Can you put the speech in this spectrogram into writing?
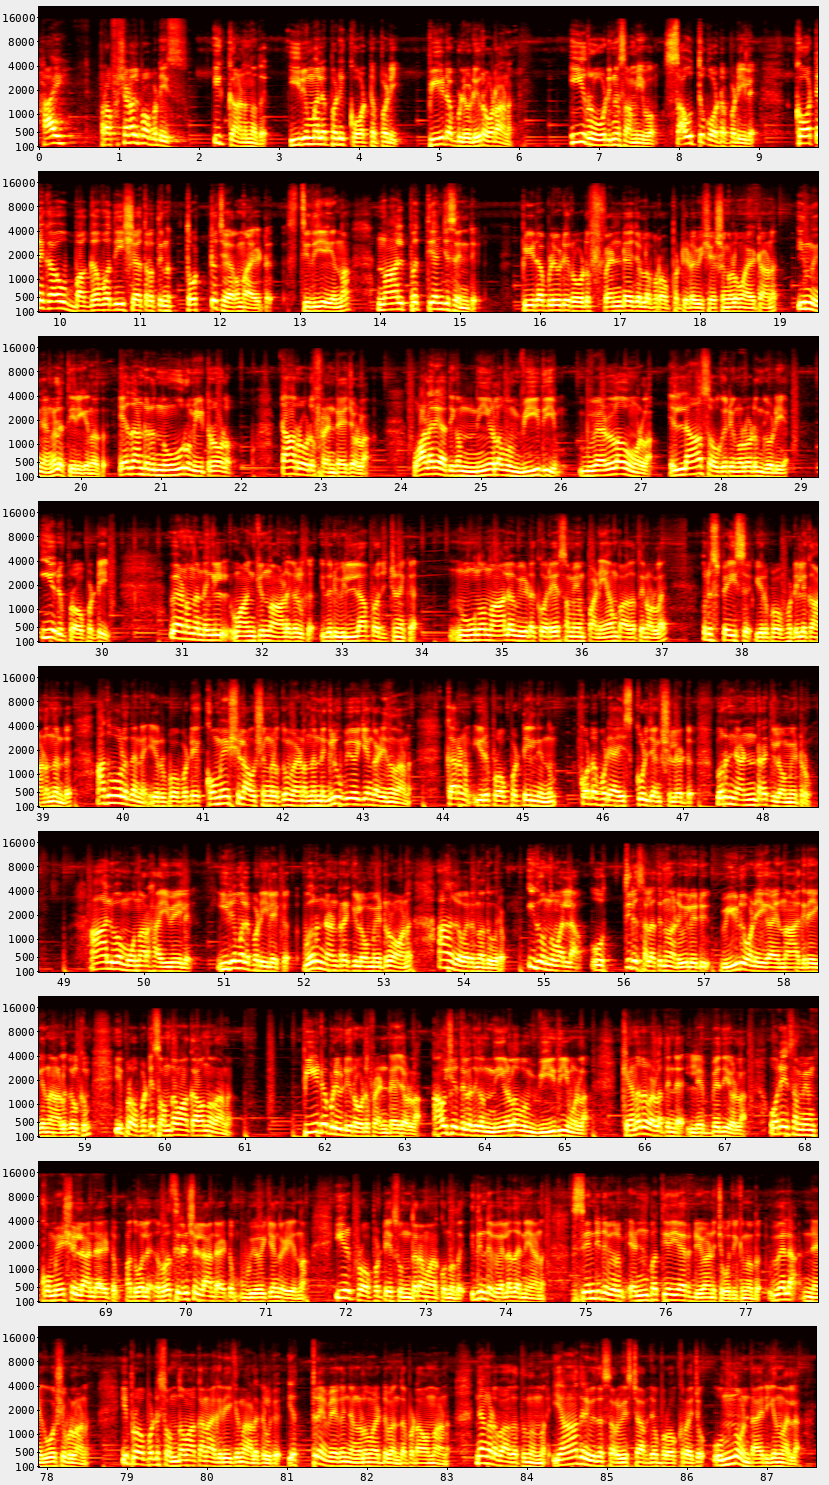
Hi professional properties ഈ കാണുന്നത് Irumalappady Kottappady P W D റോഡാണ്. ഈ റോഡിന് സമീപം സൗത്ത് കോട്ടപ്പടിയിൽ കോട്ടേക്കാവ് ഭഗവതി ക്ഷേത്രത്തിന് തൊട്ട് ചേർന്നായിട്ട് സ്ഥിതി ചെയ്യുന്ന നാൽപ്പത്തിയഞ്ച് cent P W D road frontage ഉള്ള പ്രോപ്പർട്ടിയുടെ വിശേഷങ്ങളുമായിട്ടാണ് ഇന്ന് ഞങ്ങൾ എത്തിയിരിക്കുന്നത്. ഏതാണ്ട് ഒരു നൂറ് മീറ്ററോളം ടാർ റോഡ് ഫ്രണ്ടേജുള്ള വളരെയധികം നീളവും വീതിയും വെള്ളവുമുള്ള എല്ലാ സൗകര്യങ്ങളോടും കൂടിയ ഈ ഒരു പ്രോപ്പർട്ടി വേണമെന്നുണ്ടെങ്കിൽ വാങ്ങിക്കുന്ന ആളുകൾക്ക് ഇതൊരു വില്ല പ്രൊജക്റ്റിനൊക്കെ മൂന്നോ നാലോ വീടൊക്കെ ഒരേ സമയം പണിയാൻ പാകത്തിനുള്ള ഒരു സ്പേസ് ഈ ഒരു പ്രോപ്പർട്ടിയിൽ കാണുന്നുണ്ട്. അതുപോലെ തന്നെ ഈ ഒരു പ്രോപ്പർട്ടിയെ കൊമേഴ്ഷ്യൽ ആവശ്യങ്ങൾക്കും വേണമെന്നുണ്ടെങ്കിൽ ഉപയോഗിക്കാൻ കഴിയുന്നതാണ്. കാരണം ഈ ഒരു പ്രോപ്പർട്ടിയിൽ നിന്നും കോട്ടപ്പടി ഹൈസ്കൂൾ ജംഗ്ഷനിലോട്ട് വെറും രണ്ടര കിലോമീറ്ററും ആലുവ മൂന്നാർ ഹൈവേയിൽ ഇരുമലപ്പടിയിലേക്ക് വെറും രണ്ടര കിലോമീറ്ററുമാണ് ആകെ വരുന്ന ദൂരം. ഇതൊന്നുമല്ല ഒത്തിരി സ്ഥലത്തിന് നടുവിലൊരു വീട് പണിയുക എന്ന് ആഗ്രഹിക്കുന്ന ആളുകൾക്കും ഈ പ്രോപ്പർട്ടി സ്വന്തമാക്കാവുന്നതാണ്. പി ഡബ്ല്യു ഡി റോഡ് ഫ്രണ്ടേജുള്ള ആവശ്യത്തിലധികം നീളവും വീതിയുമുള്ള കിണർ വെള്ളത്തിന്റെ ലഭ്യതയുള്ള ഒരേ സമയം കൊമേഴ്ഷ്യൽ ലാൻഡായിട്ടും അതുപോലെ റെസിഡൻഷ്യൽ ലാൻഡായിട്ടും ഉപയോഗിക്കാൻ കഴിയുന്ന ഈ ഒരു പ്രോപ്പർട്ടിയെ സുന്ദരമാക്കുന്നത് ഇതിന്റെ വില തന്നെയാണ്. സെന്റിന് വെറും എൺപത്തി അയ്യായിരം രൂപയാണ് ചോദിക്കുന്നത്. വില നെഗോഷ്യബിളാണ് ഈ പ്രോപ്പർട്ടി സ്വന്തമാക്കാൻ ആഗ്രഹിക്കുന്ന ആളുകൾക്ക് എത്രയും വേഗം ഞങ്ങളുമായിട്ട് ബന്ധപ്പെടാവുന്നതാണ്. ഞങ്ങളുടെ ഭാഗത്തു നിന്ന് യാതൊരുവിധ സർവീസ് ചാർജോ ബ്രോക്കറേജോ ഒന്നും ഉണ്ടായിരിക്കുന്നതല്ല.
